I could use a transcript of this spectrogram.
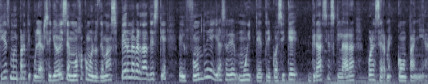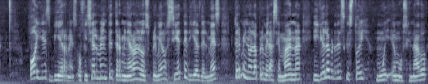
que es muy particular, se llueve y se moja como los demás, pero la verdad es que el fondo de allá se ve muy tétrico, así que gracias Clara por hacerme compañía. Hoy es viernes, oficialmente terminaron los primeros 7 días del mes, terminó la primera semana y yo la verdad es que estoy muy emocionado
